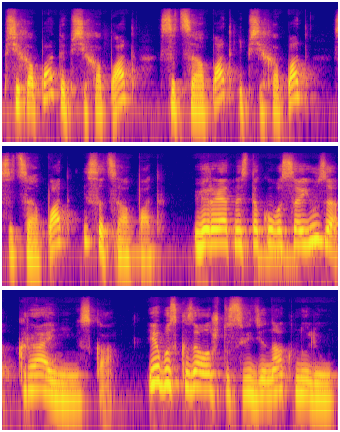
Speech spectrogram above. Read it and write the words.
психопат и психопат, социопат и психопат, социопат и социопат. Вероятность такого союза крайне низка. Я бы сказала, что сведена к нулю,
